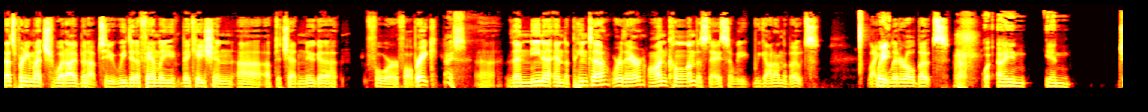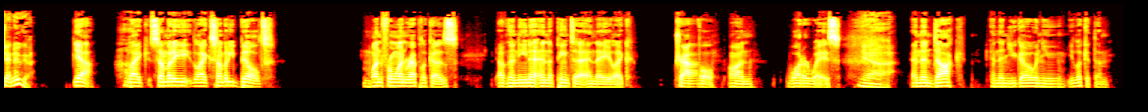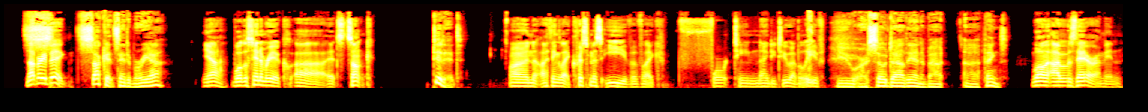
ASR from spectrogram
That's pretty much what I've been up to. We did a family vacation uh, up to Chattanooga for fall break. Nice. Uh, then Nina and the Pinta were there on Columbus Day, so we we got on the boats, like Wait. literal boats. What, uh, in in Chattanooga. Yeah, Huh. like somebody like somebody built one for one replicas of the Nina and the Pinta, and they like travel on waterways, Yeah. and then dock, and then you go and you you look at them. Not very big. Suck it, Santa Maria. Yeah. Well, the Santa Maria, uh, it's sunk Did it? on I think like Christmas Eve of like 1492, I believe. You are so dialed in about uh, things. Well, I was there. I mean,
